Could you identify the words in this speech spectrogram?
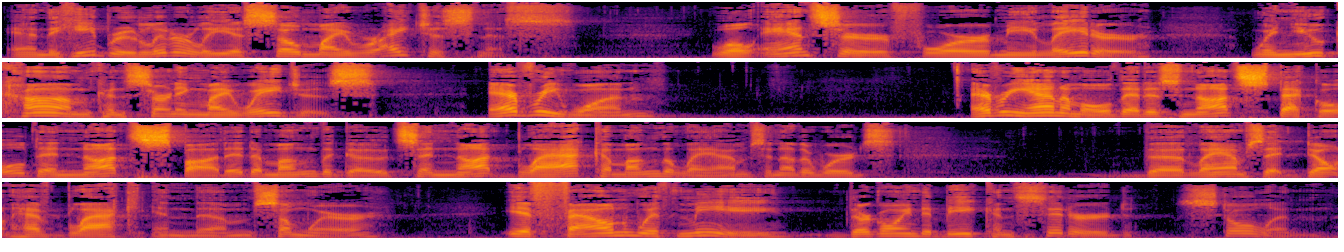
and the Hebrew literally is, So my righteousness, will answer for me later when you come concerning my wages. Everyone, every animal that is not speckled and not spotted among the goats and not black among the lambs, in other words, the lambs that don't have black in them somewhere, if found with me, they're going to be considered stolen.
